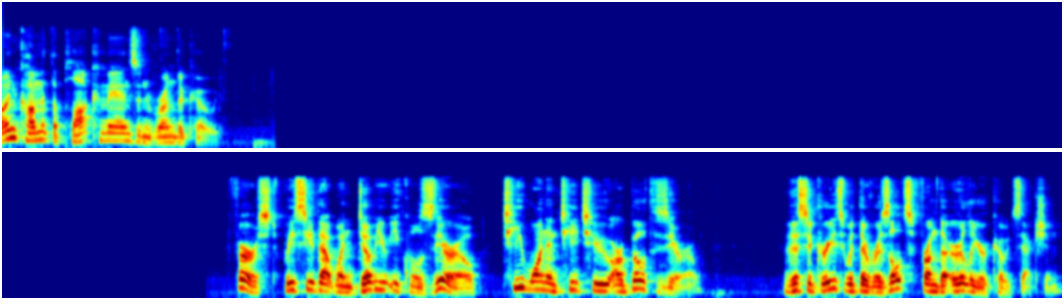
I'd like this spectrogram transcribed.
Uncomment the plot commands and run the code. First, we see that when w equals 0, t1 and t2 are both 0. This agrees with the results from the earlier code section.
